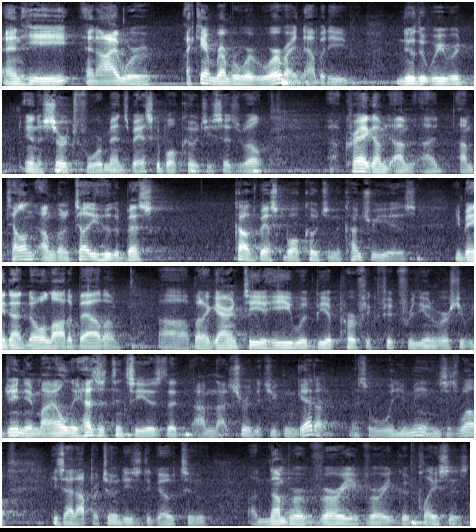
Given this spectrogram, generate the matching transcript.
And he and I were I can't remember where we were right now, but he knew that we were in a search for men's basketball coach. He says, "Well, Craig, I'm, I'm, I'm telling, I'm going to tell you who the best college basketball coach in the country is. You may not know a lot about him, uh, but I guarantee you he would be a perfect fit for the University of Virginia. And my only hesitancy is that I'm not sure that you can get him. I said, well, what do you mean? He says, well, he's had opportunities to go to a number of very, very good places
